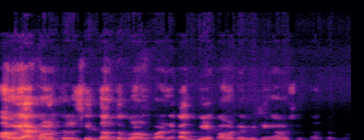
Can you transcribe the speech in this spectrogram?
আমি এখনও কিছু সিদ্ধান্ত গ্রহণ করিনি কাল বিএ কমিটির মিটিং আমি সিদ্ধান্ত গ্রহণ।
